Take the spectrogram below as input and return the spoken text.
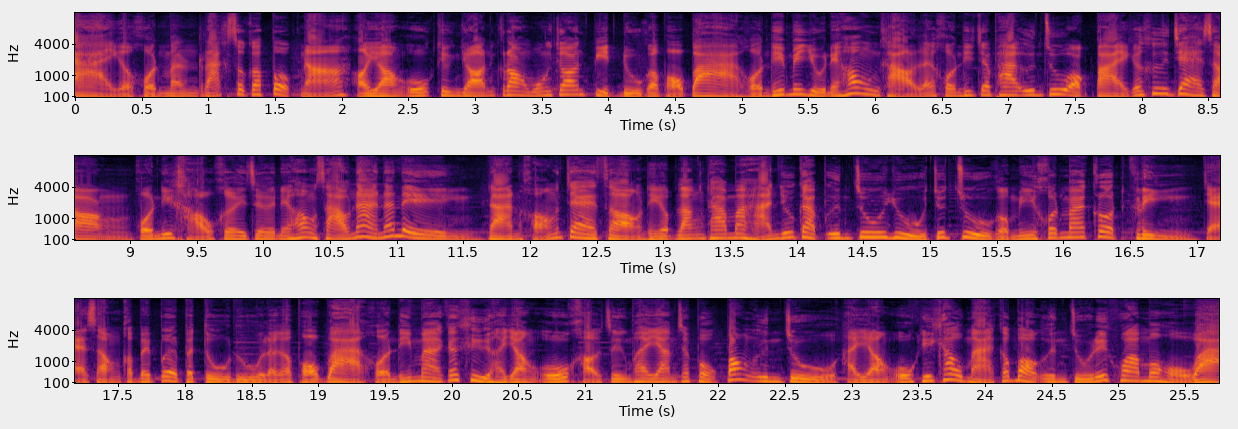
ได้ก็คนมันรักสกปรกเนาะฮยองอุกจึงย้อนกล้องวงจรปิดดูก็พบว่าคนที่ไม่อยู่ในห้องเขาและคนที่จะพาอึนจูออกไปก็คือแจซอง คนที่เขาเคยเจอในห้องสาวหน้านั่นเอง ด้านของแจซองที่กำลังทำอาหารอยู่กับอึนจูอยู่จู่ๆก็มีคนมากรดกริ่ง แจซองก็ไปเปิดประตูดูแล้วก็พบว่าคนที่มาก็คือฮยองอุกเขาจึงพยายามจะปกป้องอึนจูฮยองอุกที่เข้ามาก็บอกอึนจูด้วยความโมโหว่า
